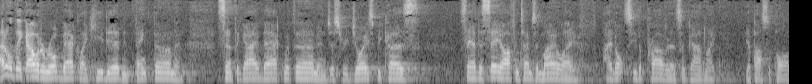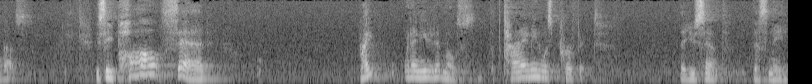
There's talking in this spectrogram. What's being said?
I don't think I would have wrote back like he did and thanked them and sent the guy back with them and just rejoiced because, sad to say, oftentimes in my life, I don't see the providence of God like the Apostle Paul does. You see, Paul said, right when I needed it most, the timing was perfect that you sent this need.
